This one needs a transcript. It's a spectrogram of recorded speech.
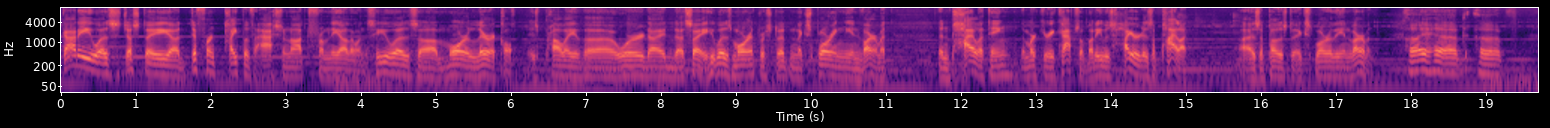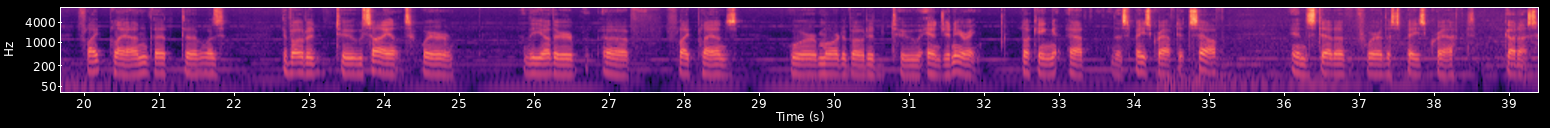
Scotty was just a uh, different type of astronaut from the other ones. He was uh, more lyrical, is probably the word I'd uh, say. He was more interested in exploring the environment than piloting the Mercury capsule, but he was hired as a pilot as opposed to explore the environment. I had a flight plan that uh, was devoted to science, where the other uh, flight plans were more devoted to engineering, looking at the spacecraft itself instead of where the spacecraft got us.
